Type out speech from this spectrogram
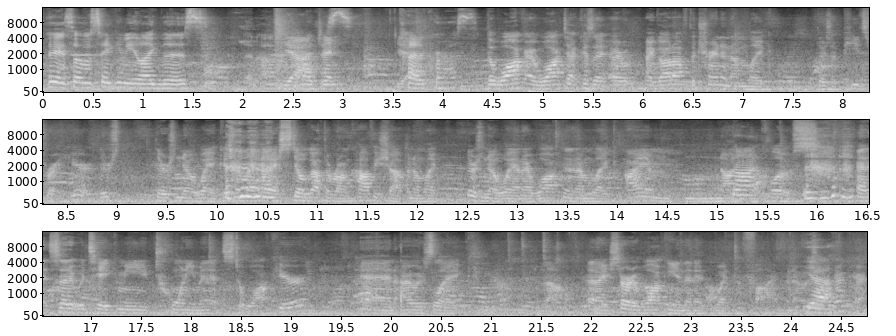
okay, so it was taking me like this, and Yeah, and I just and- cut across. The walk I walked out because I, I I got off the train and I'm like, there's a Pete's right here. There's there's no way because in my head I still got the wrong coffee shop and I'm like, there's no way. And I walked in and I'm like, I am not, Not- even close. and it said it would take me 20 minutes to walk here, and I was like, no. And I started walking and then it went to five and I was Yeah. like, okay,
